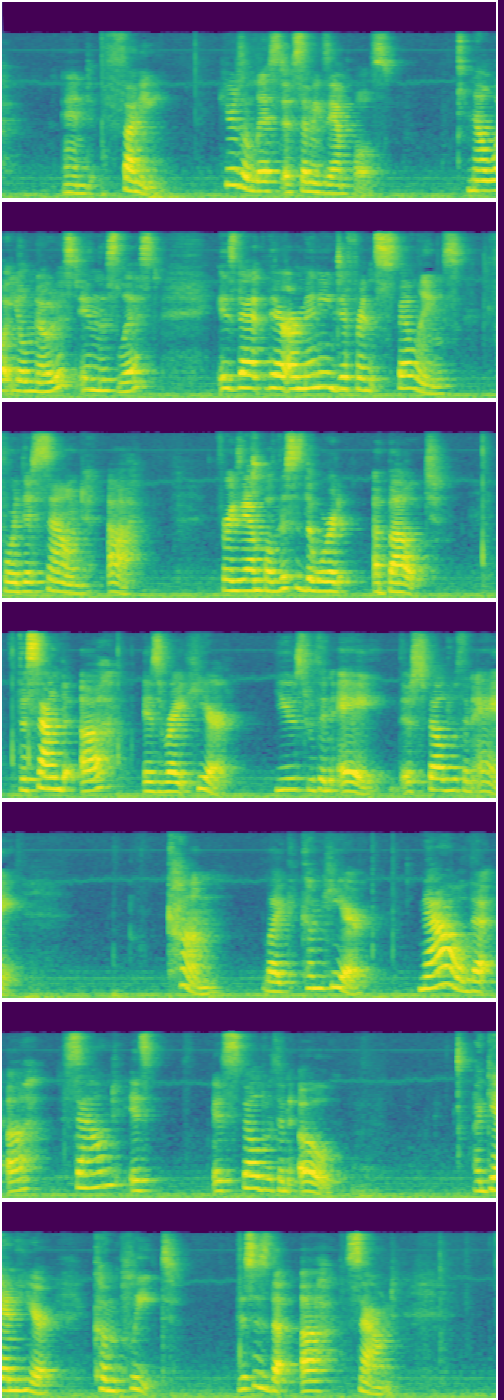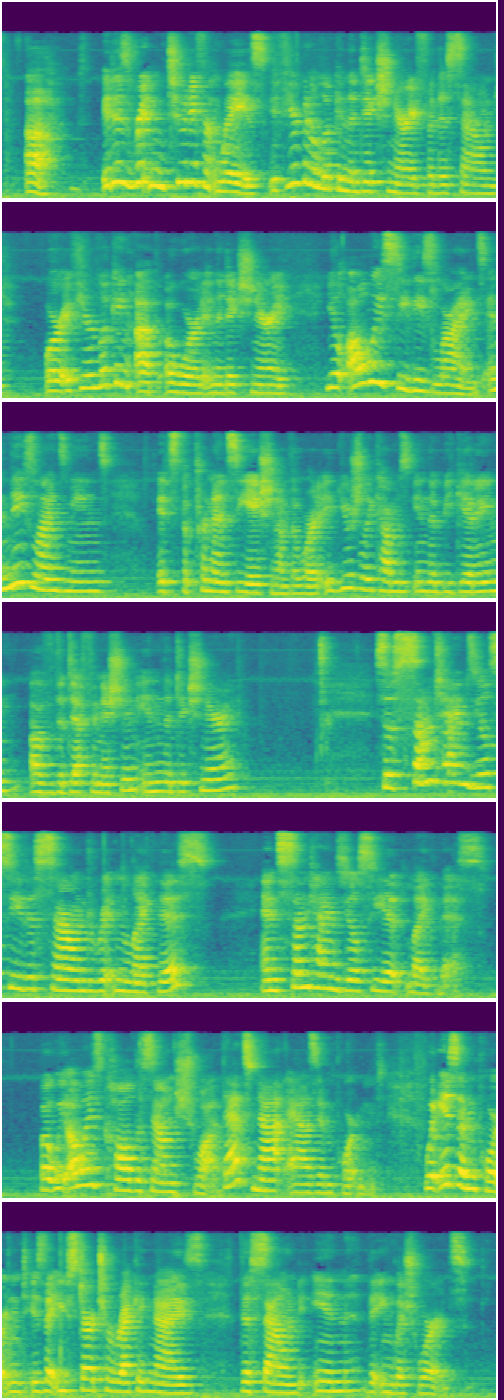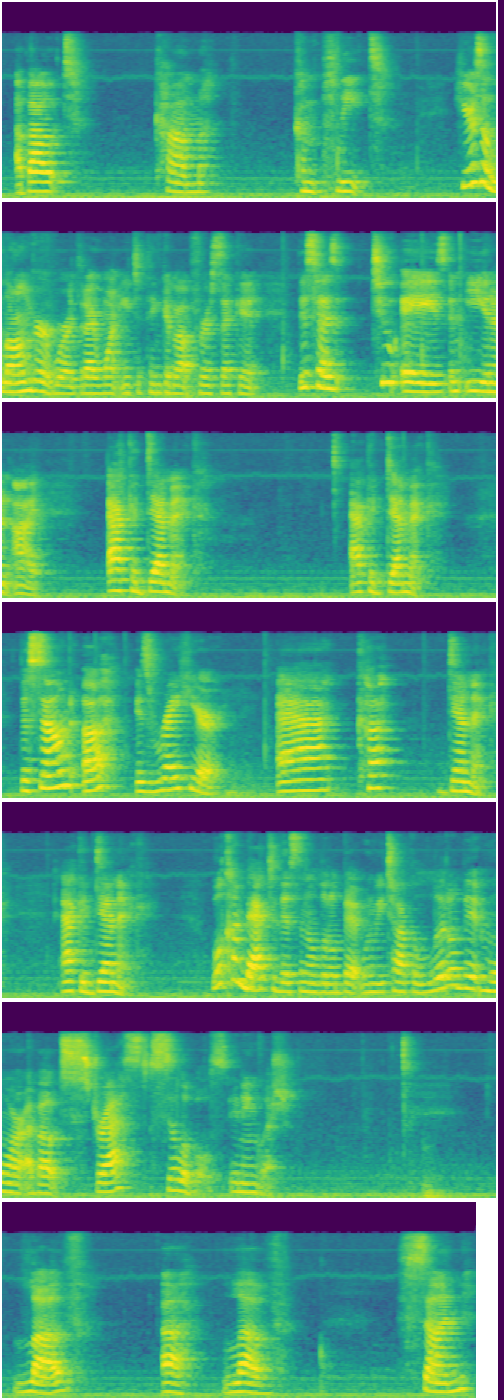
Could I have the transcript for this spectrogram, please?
and funny. Here's a list of some examples. Now what you'll notice in this list is that there are many different spellings for this sound uh. For example, this is the word about. The sound uh is right here, used with an A, they're spelled with an A. Come, like come here. Now that uh sound is is spelled with an O. Again here, complete. This is the uh sound. Uh. It is written two different ways. If you're going to look in the dictionary for this sound, or if you're looking up a word in the dictionary, you'll always see these lines. And these lines means it's the pronunciation of the word. It usually comes in the beginning of the definition in the dictionary. So sometimes you'll see this sound written like this, and sometimes you'll see it like this. But we always call the sound schwa. That's not as important. What is important is that you start to recognize the sound in the English words. About, come, complete, Here's a longer word that I want you to think about for a second. This has two A's, an E, and an I. Academic. Academic. The sound uh is right here. Academic. Academic. We'll come back to this in a little bit when we talk a little bit more about stressed syllables in English. Love, uh, love. Sun,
